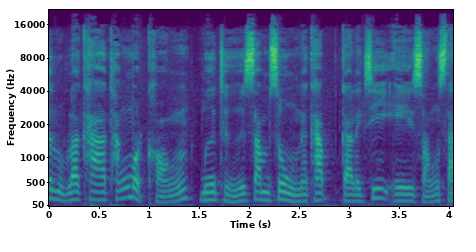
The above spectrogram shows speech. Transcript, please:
สรุปราคาทั้งหมดของมือถือ Samsung นะครับ Galaxy A23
